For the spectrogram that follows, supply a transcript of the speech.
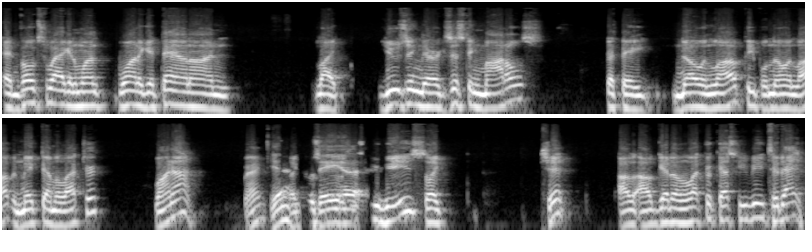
and Volkswagen want want to get down on like using their existing models that they know and love, people know and love, and make them electric, why not? Right? Yeah. Like those, they, those uh, SUVs, like shit. I'll, I'll get an electric SUV today.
